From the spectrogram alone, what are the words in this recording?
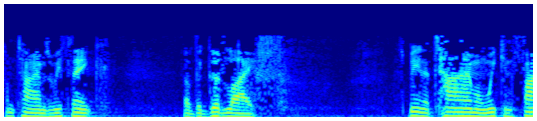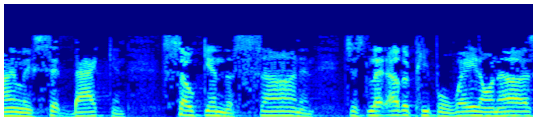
Sometimes we think of the good life as being a time when we can finally sit back and soak in the sun and just let other people wait on us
